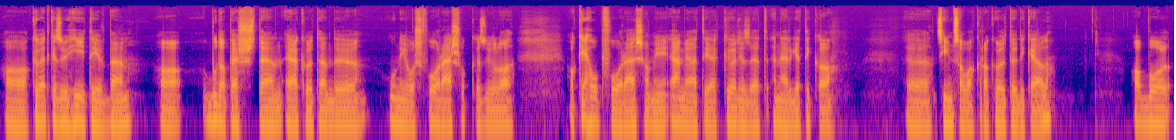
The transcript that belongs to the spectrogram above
a következő hét évben a Budapesten elköltendő uniós források közül a, a KEHOP forrás, ami elméletileg környezet, energetika címszavakra költődik el, abból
